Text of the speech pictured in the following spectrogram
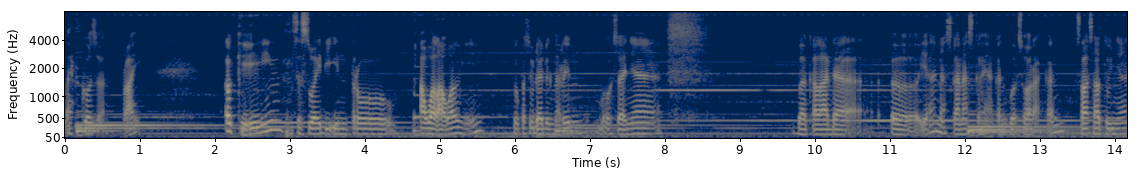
life goes on, right? Oke, okay, sesuai di intro awal-awal nih, gue pas udah dengerin bahwasanya bakal ada uh, ya naskah-naskah yang akan gue suarakan. Salah satunya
